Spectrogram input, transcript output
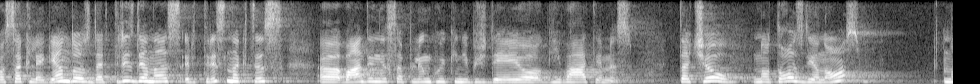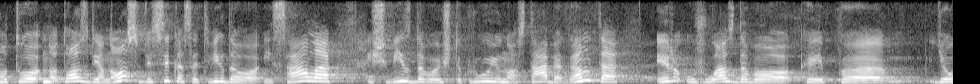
pasak legendos dar tris dienas ir tris naktis vandenys aplinkui knipždėjo gyvatėmis. Tačiau nuo tos dienos, nuo, tu, nuo tos dienos visi, kas atvykdavo į salą, išvysdavo iš tikrųjų nuostabę gamtą ir užuosdavo, kaip jau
